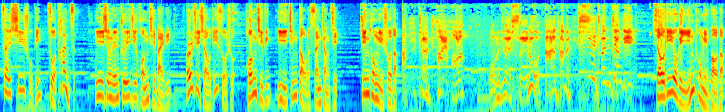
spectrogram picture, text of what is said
在西蜀兵做探子，一行人追击黄旗败兵。而据小迪所说，黄旗兵已经到了三丈界。金统领说道：“啊这太好了，我们就在水路打得他们尸沉江底。”小迪又给银统领报道，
